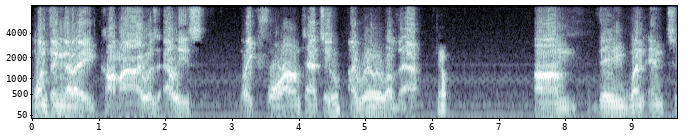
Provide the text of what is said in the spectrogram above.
one thing that I caught my eye was Ellie's like forearm tattoo. I really love that. Yep. Um, they went into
